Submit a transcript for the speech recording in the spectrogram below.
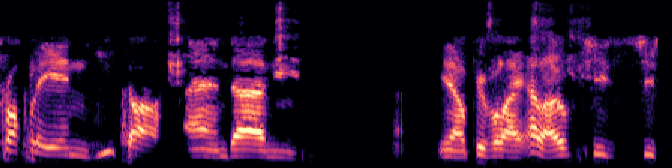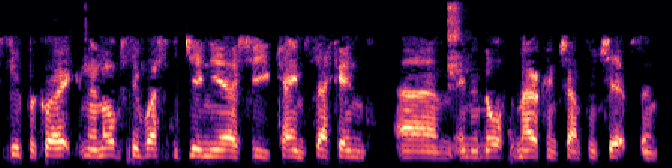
properly in Utah, and um, you know, people were like, "Hello, she's she's super quick." And then obviously West Virginia, she came second um, in the North American Championships, and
